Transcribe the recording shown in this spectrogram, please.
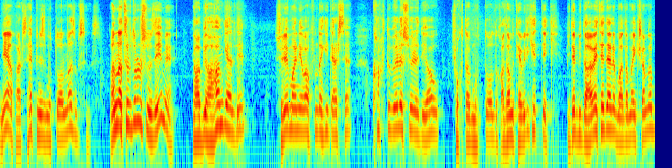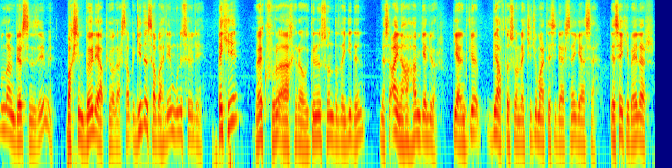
Ne yaparsa hepiniz mutlu olmaz mısınız? Anlatır durursunuz değil mi? Ya bir haham geldi. Süleymaniye Vakfı'ndaki derse kalktı böyle söyledi ya. Çok da mutlu olduk. Adamı tebrik ettik. Bir de bir davet edelim. Adama ikramda bulunalım dersiniz değil mi? Bak şimdi böyle yapıyorlar. Sab- Gidin sabahleyin bunu söyleyin. Peki vekfuru ahirehu. Günün sonunda da gidin. Mesela aynı haham geliyor. Diyelim ki bir hafta sonraki cumartesi dersine gelse. Dese ki beyler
